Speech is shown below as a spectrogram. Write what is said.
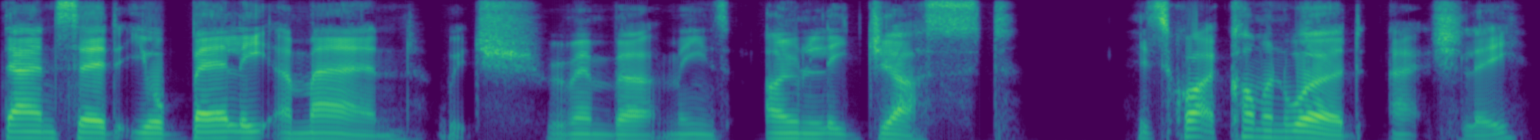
Dan said, You're barely a man, which remember means only just. It's quite a common word, actually.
